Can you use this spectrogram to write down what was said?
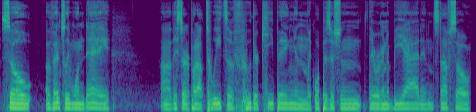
So eventually one day, uh, they started to put out tweets of who they're keeping and like what position they were going to be at and stuff. So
